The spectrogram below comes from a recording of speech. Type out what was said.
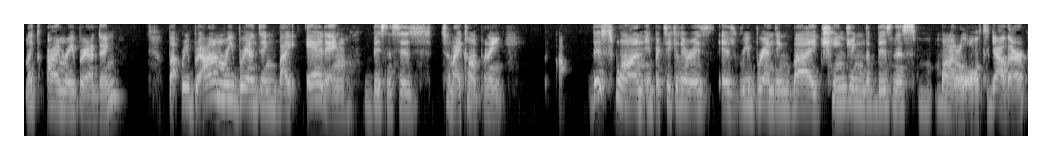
like I'm rebranding. But re- I'm rebranding by adding businesses to my company. Uh, this one in particular is, is rebranding by changing the business model altogether,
